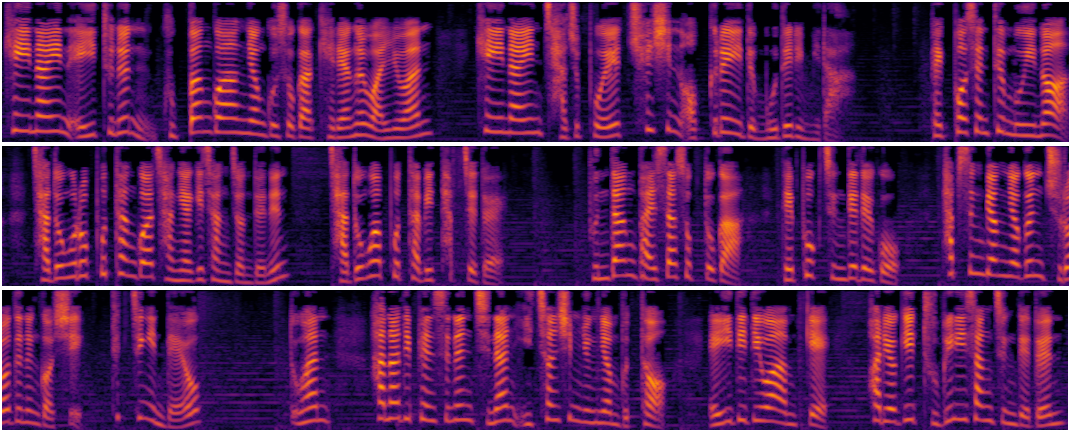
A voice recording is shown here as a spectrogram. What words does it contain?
K9A2는 국방과학연구소가 개량을 완료한 K9 자주포의 최신 업그레이드 모델입니다. 100% 무인화, 자동으로 포탄과 장약이 장전되는 자동화 포탑이 탑재돼 분당 발사 속도가 대폭 증대되고 탑승 병력은 줄어드는 것이 특징인데요. 또한 하나 디펜스는 지난 2016년부터 ADD와 함께 화력이 2배 이상 증대된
